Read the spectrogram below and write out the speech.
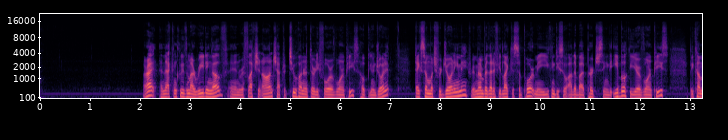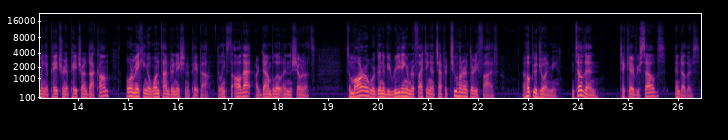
All right, and that concludes my reading of and reflection on chapter 234 of War and Peace. Hope you enjoyed it. Thanks so much for joining me. Remember that if you'd like to support me, you can do so either by purchasing the ebook, A Year of War and Peace, becoming a patron at patreon.com, or making a one time donation at PayPal. The links to all that are down below in the show notes. Tomorrow, we're going to be reading and reflecting on chapter 235. I hope you'll join me. Until then, take care of yourselves and others.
